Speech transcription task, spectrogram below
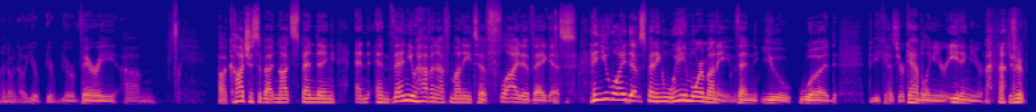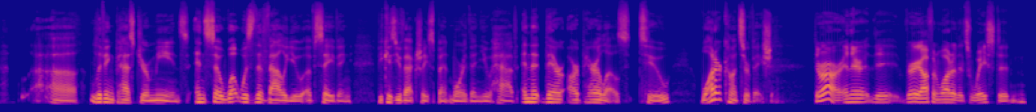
I don't know, you're you're, you're very um, uh, conscious about not spending, and and then you have enough money to fly to Vegas, and you wind up spending way more money than you would because you're gambling and you're eating and you're, you're sort of uh, living past your means. And so, what was the value of saving because you've actually spent more than you have, and that there are parallels to water conservation. There are, and there the very often water that's wasted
